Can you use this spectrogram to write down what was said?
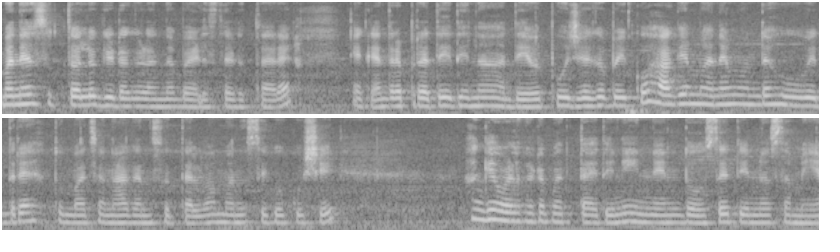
ಮನೆ ಸುತ್ತಲೂ ಗಿಡಗಳನ್ನು ಬೆಳೆಸಿಡ್ತಾರೆ ಯಾಕೆಂದರೆ ಪ್ರತಿದಿನ ದೇವ್ರ ಪೂಜೆಗೂ ಬೇಕು, ಹಾಗೆ ಮನೆ ಮುಂದೆ ಹೂವಿದ್ರೆ ತುಂಬ ಚೆನ್ನಾಗಿ ಅನಿಸುತ್ತಲ್ವ, ಮನಸ್ಸಿಗೂ ಖುಷಿ. ಹಾಗೆ ಒಳಗಡೆ ಬರ್ತಾ ಇದ್ದೀನಿ, ಇನ್ನೇನು ದೋಸೆ ತಿನ್ನೋ ಸಮಯ.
